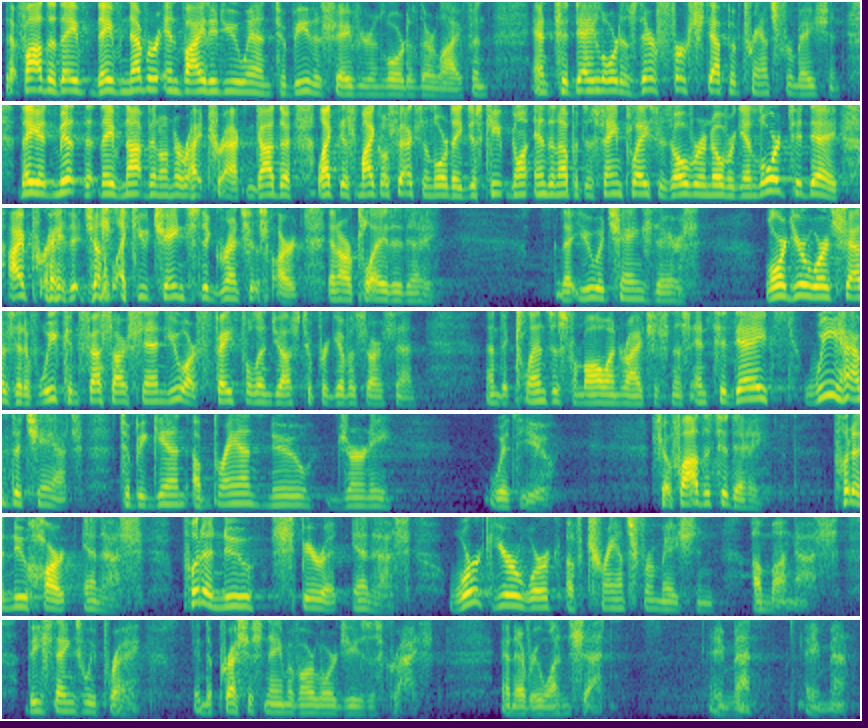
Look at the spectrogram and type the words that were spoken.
that Father, they've, they've never invited you in to be the Savior and Lord of their life. And and today, Lord, is their first step of transformation. They admit that they've not been on the right track. And God, like this Michael Sexson, Lord, they just keep going, ending up at the same places over and over again. Lord, today, I pray that just like you changed the Grinch's heart in our play today, that you would change theirs. Lord, your word says that if we confess our sin, you are faithful and just to forgive us our sin and to cleanse us from all unrighteousness. And today, we have the chance to begin a brand new journey with you. So, Father, today, put a new heart in us, put a new spirit in us. Work your work of transformation among us. These things we pray in the precious name of our Lord Jesus Christ. And everyone said, Amen. Amen.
